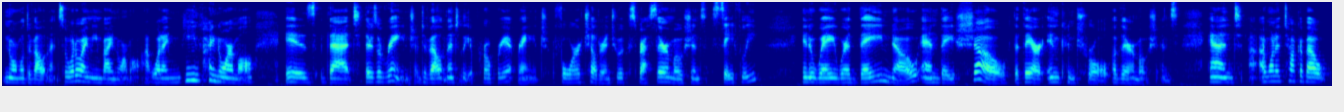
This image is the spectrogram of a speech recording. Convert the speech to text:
normal development. So, what do I mean by normal? Uh, what I mean by normal is that there's a range, a developmentally appropriate range for children to express their emotions safely in a way where they know and they show that they are in control of their emotions. And I want to talk about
